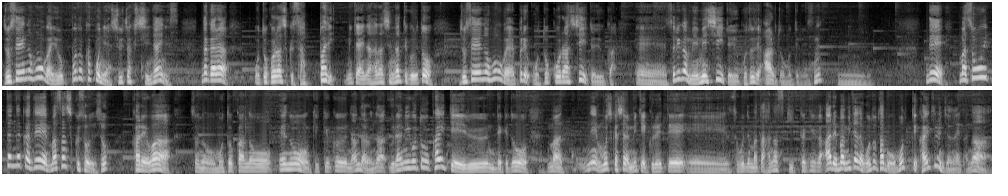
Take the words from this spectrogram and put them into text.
女性の方がよっぽど過去には執着しないんです。だから、男らしくさっぱりみたいな話になってくると、女性の方がやっぱり男らしいというか、えー、それがめめしいということであると思ってるんですね。うん。で、まあそういった中で、まさしくそうでしょ彼は、その元カノへの結局なんだろうな恨み事を書いているんだけどまあねもしかしたら見てくれて、えー、そこでまた話すきっかけがあればみたいなことを多分思って書いてるんじゃないかな。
